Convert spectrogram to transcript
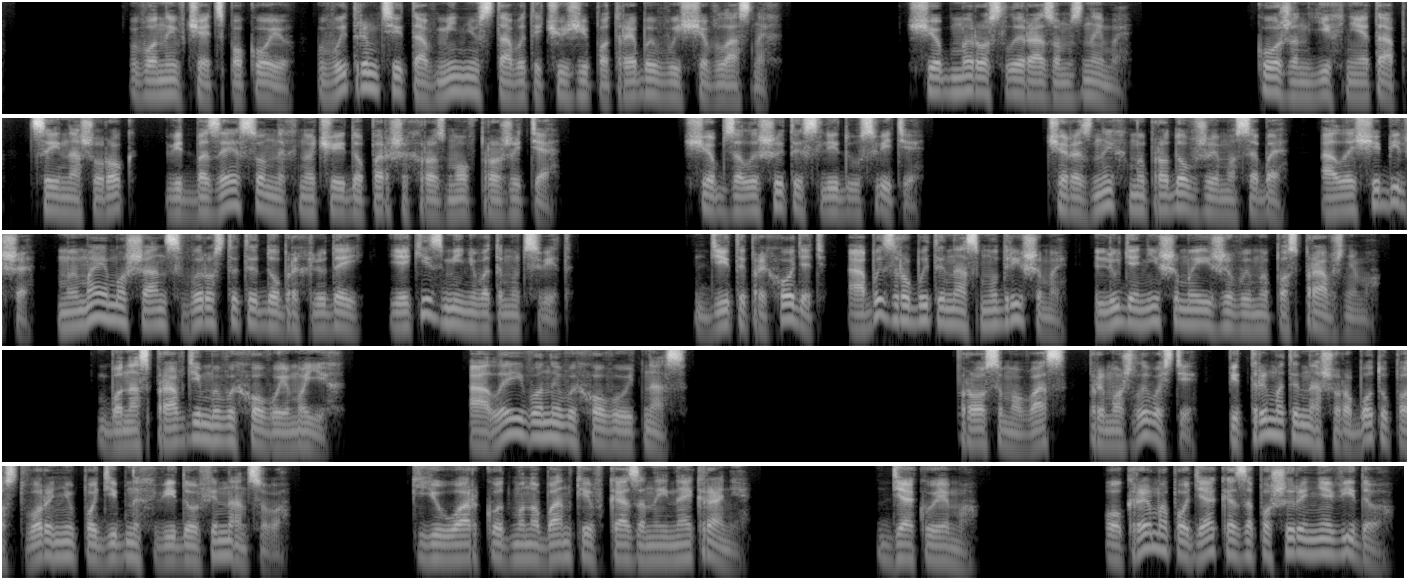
Вони вчать спокою, витримці та вмінню ставити чужі потреби вище власних. Щоб ми росли разом з ними. Кожен їхній етап цей наш урок від базея сонних ночей до перших розмов про життя. Щоб залишити слід у світі. Через них ми продовжуємо себе, але ще більше ми маємо шанс виростити добрих людей, які змінюватимуть світ. Діти приходять, аби зробити нас мудрішими, людянішими і живими по-справжньому. Бо насправді ми виховуємо їх. Але й вони виховують нас. Просимо вас, при можливості, підтримати нашу роботу по створенню подібних відео фінансово. QR-код Монобанки вказаний на екрані. Дякуємо. Окрема подяка за поширення відео.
